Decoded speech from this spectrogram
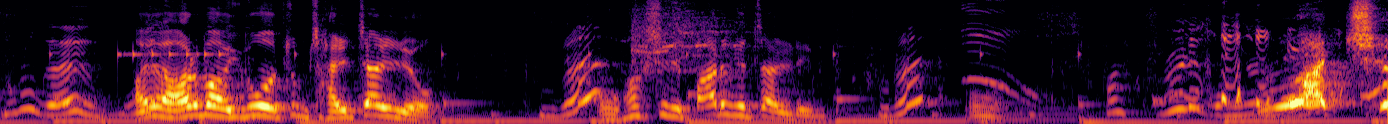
그러게. 이거 아니 뭐야? 아르마 이거 좀 잘 잘려 그래? 어, 확실히 빠르게 잘림 그래? 어. 아 그럴 리가 없는데. 와츄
